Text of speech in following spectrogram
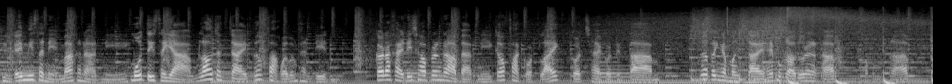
ถึงได้มีเสน่ห์มากขนาดนี้ มูติสยามเล่าจากใจเพื่อฝากไว้บนแผ่นดิน ก็ถ้าใครที่ชอบเรื่องราวแบบนี้ก็ฝากกดไลค์ กดแชร์ กดติดตาม เพื่อเป็นกำลังใจให้พวกเราด้วยนะครับ ขอบคุณครับ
